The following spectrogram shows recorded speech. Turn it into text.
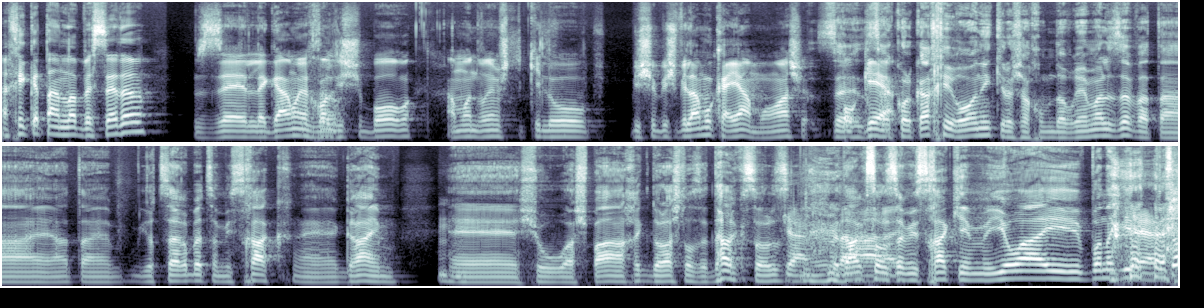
הכי קטן לא בסדר, זה לגמרי יכול זהו. לשבור המון דברים שכאילו, שבשבילם הוא קיים, הוא ממש זה, פוגע. זה כל כך אירוני, כאילו שאנחנו מדברים על זה, ואתה אתה יוצר בעצם משחק, אה, גריים, אה, שהוא ההשפעה הכי גדולה שלו זה דארק סולס, כן, ודארק סולס זה משחק עם UI, בוא נגיד, קצת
